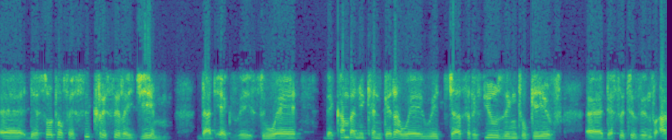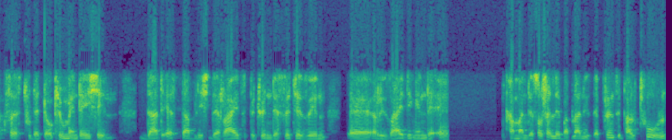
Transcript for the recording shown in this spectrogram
uh, the sort of a secrecy regime that exists where the company can get away with just refusing to give uh, the citizens access to the documentation that establish the rights between the citizen uh, residing in the company. The social labor plan is the principal tool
